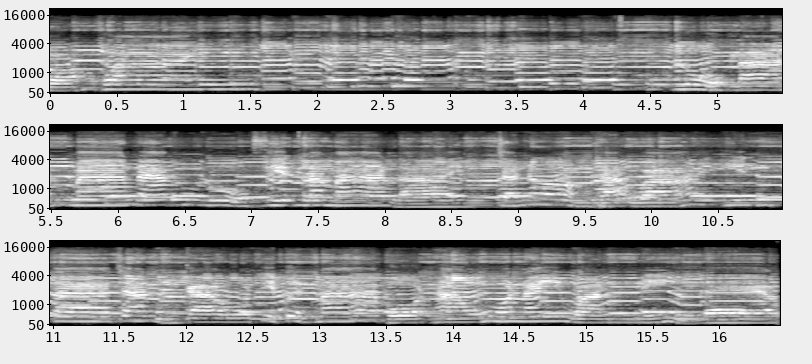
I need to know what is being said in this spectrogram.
ของควายลูกหลานมานักลูกศิษย์ละมาหลาย จะน้อมถวายอินตาจันเก่าที่เปิดมาโปรดเฮาในวันนี้แล้ว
